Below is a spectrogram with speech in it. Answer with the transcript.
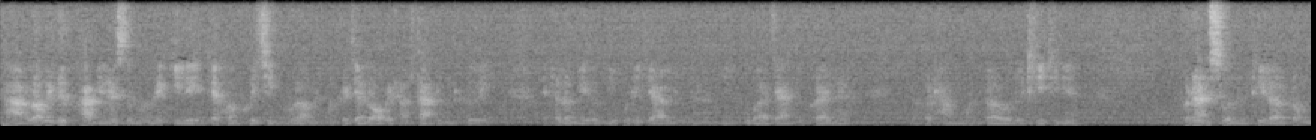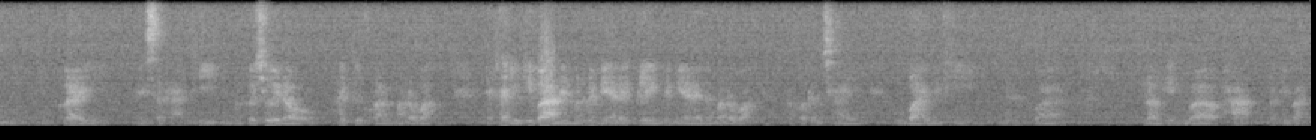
ถ้าหากเราไม่นึกภาพอย่างนั้นเสมอในกิเลสแค่ความเคยชินของเราเนี่ยมันก็จะล่อไปทำตามที่มันเคย แต่ถ้าเรามีออมีพระพุทธเจ้าอยู่นะมีครูบาอาจารย์อยู่ใกล้นะเราก็ทำเหมือนเราเลยที่ที่เนี่ยเพราะนั้นส่วนหนึ่งที่เราต้องอยู่ใกล้ในสถานที่มันก็ช่วยเราให้เกิดความระมัดระวัง แต่ถ้าอยู่ที่บ้านเนี่ยมันไม่มีอะไรเกรงไม่มีอะไรระมัดระวังเราก็ต้องใช้อุบายวิธีนะว่าเราเห็นว่าภาคปฏิบัติ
